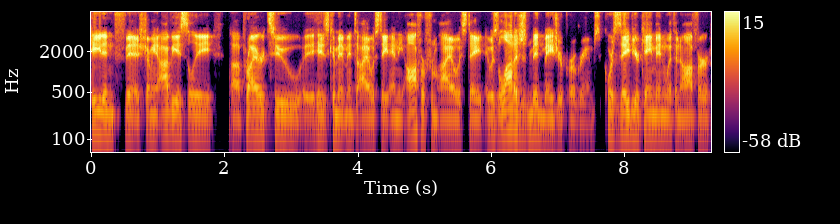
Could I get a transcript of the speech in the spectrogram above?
Caden Fish, I mean, obviously, uh, prior to his commitment to Iowa State and the offer from Iowa State, it was a lot of just mid major programs. Of course, Xavier came in with an offer.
